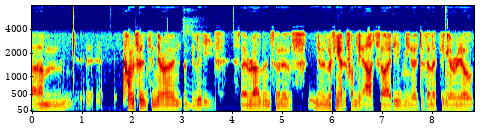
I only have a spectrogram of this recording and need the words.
um, confidence in their own mm. abilities. So rather than sort of you know looking at it from the outside in, you know, developing a real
